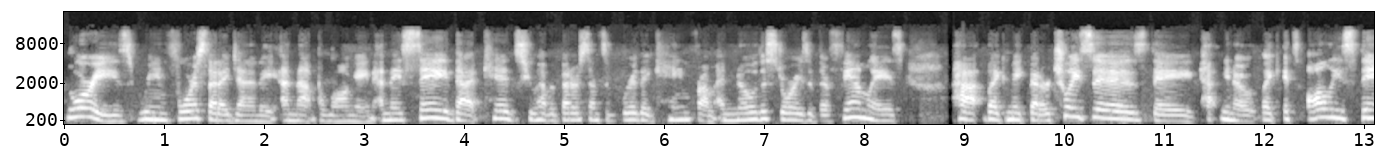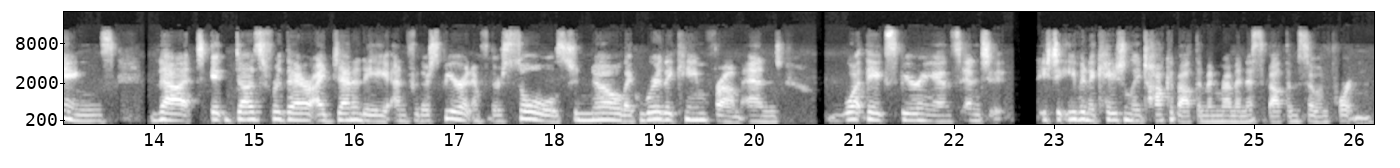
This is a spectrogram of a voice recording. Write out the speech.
stories reinforce that identity and that belonging and they say that kids who have a better sense of where they came from and know the stories of their families ha- like make better choices they you know like it's all these things that it does for their identity and for their spirit and for their souls to know like where they came from and what they experience and to, to even occasionally talk about them and reminisce about them so important.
